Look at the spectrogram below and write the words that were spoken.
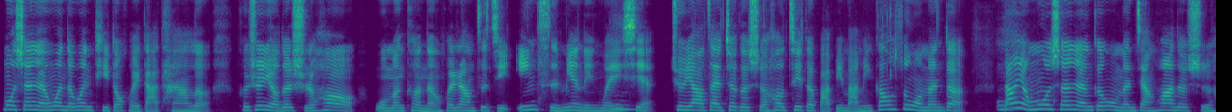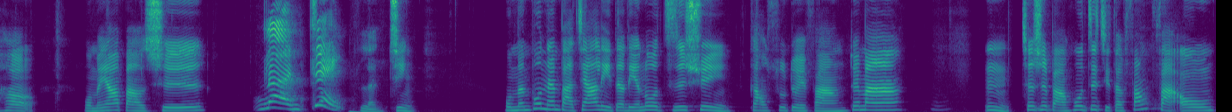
陌生人问的问题都回答他了。可是有的时候，我们可能会让自己因此面临危险，就要在这个时候记得爸比妈咪告诉我们的。当有陌生人跟我们讲话的时候，我们要保持冷静，冷静。我们不能把家里的联络资讯告诉对方，对吗？嗯，这是保护自己的方法哦。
